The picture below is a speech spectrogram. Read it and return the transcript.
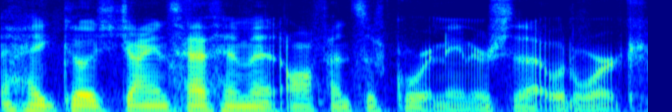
head coach Giants have him at offensive coordinator, so that would work.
